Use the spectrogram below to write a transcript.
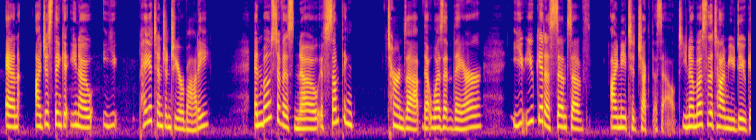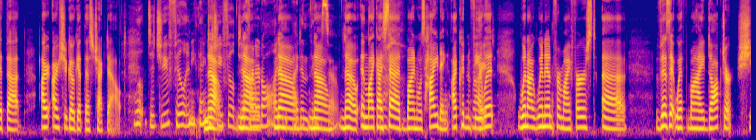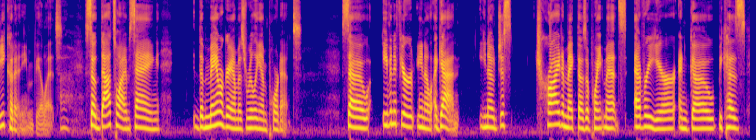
And I just think, it, you know, you pay attention to your body. And most of us know if something turns up that wasn't there, you, you get a sense of, I need to check this out. You know, most of the time you do get that, I, I should go get this checked out. Well, did you feel anything? No. Did you feel different no, at all? I no. didn't, I didn't think no, so. No. And like I said, mine was hiding. I couldn't feel Right. it. When I went in for my first uh, visit with my doctor, she couldn't even feel it. So that's why I'm saying the mammogram is really important. So even if you're, you know, again, you know, just try to make those appointments every year and go because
